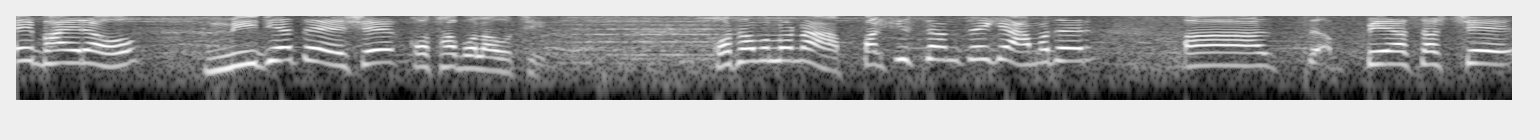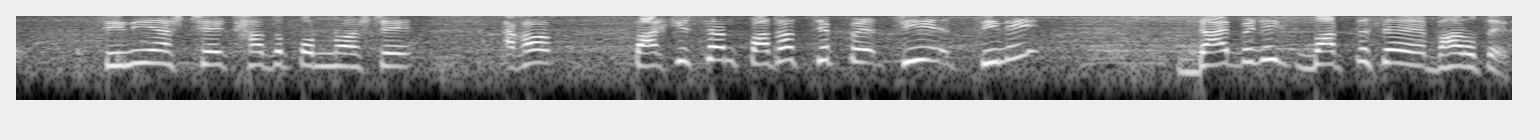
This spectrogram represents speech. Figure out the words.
এই ভাইরাও মিডিয়াতে এসে কথা বলা উচিত। কথা বলল না। পাকিস্তান থেকে আমাদের পেঁয়াজ আসছে, চিনি আসছে, খাদ্যপণ্য আসছে। এখন পাকিস্তান পাঠাচ্ছে চিনি ডায়াবেটিক্স বাড়তেছে ভারতের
